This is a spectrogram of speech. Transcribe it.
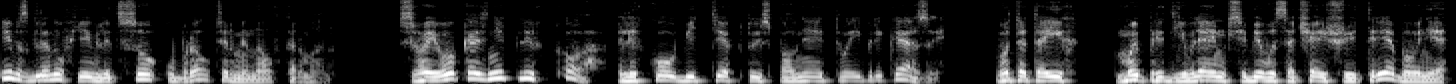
и, взглянув ей в лицо, убрал терминал в карман. «Своего казнить легко, легко убить тех, кто исполняет твои приказы. Вот это их «мы предъявляем к себе высочайшие требования»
